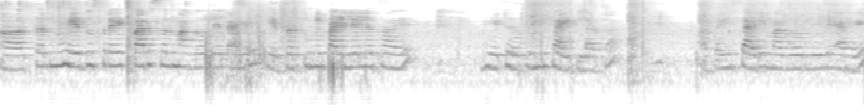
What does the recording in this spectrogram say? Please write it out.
तर मी हे दुसरं एक पार्सल मागवलेलं आहे. हे तर तुम्ही पाहिलेलंच आहे. हे ठेवते मी साईडला आता. आता ही साडी मागवलेली आहे.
